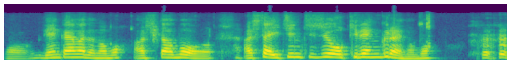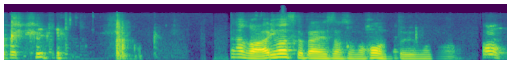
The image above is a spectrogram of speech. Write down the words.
もう、限界まで飲もう。明日もう、明日一日中起きれんぐらい飲もう。なんかありますか大変さん、その本というもの。本？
